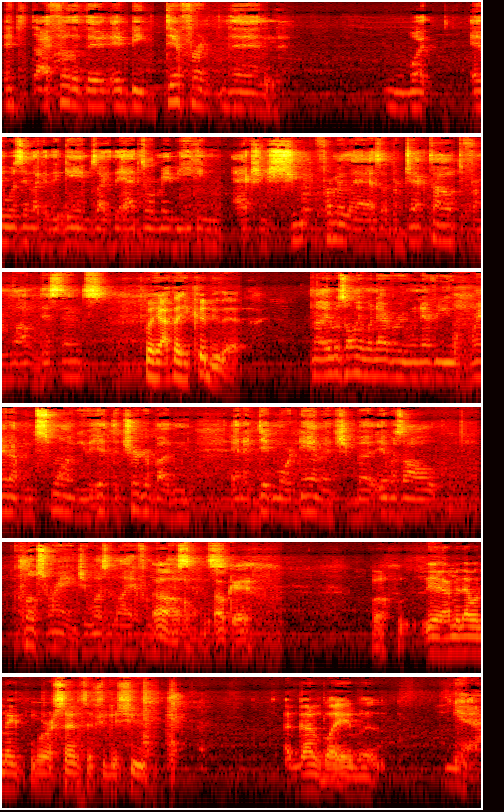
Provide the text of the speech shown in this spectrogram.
it's. I feel that they, it'd be different than what it was in like in the games. Like they had to where maybe he can actually shoot from it as a projectile to, from long distance. But yeah, I think he could do that. No, it was only whenever whenever you ran up and swung, you hit the trigger button, and it did more damage. But it was all close range. It wasn't like from a Oh, distance. okay. Well, yeah, I mean that would make more sense if you could shoot a gunblade, but Yeah,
